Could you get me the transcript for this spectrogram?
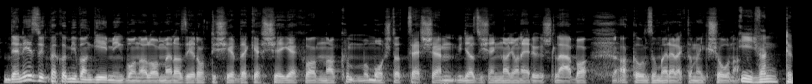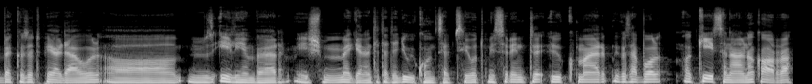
De nézzük meg, hogy mi van gaming vonalon, mert azért ott is érdekességek vannak most a CES-en, ugye az is egy nagyon erős lába a Consumer Electronics Show-nak. Így van, többek között például az Alienware is megjelentetett egy új koncepciót, miszerint ők már igazából készen állnak arra,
